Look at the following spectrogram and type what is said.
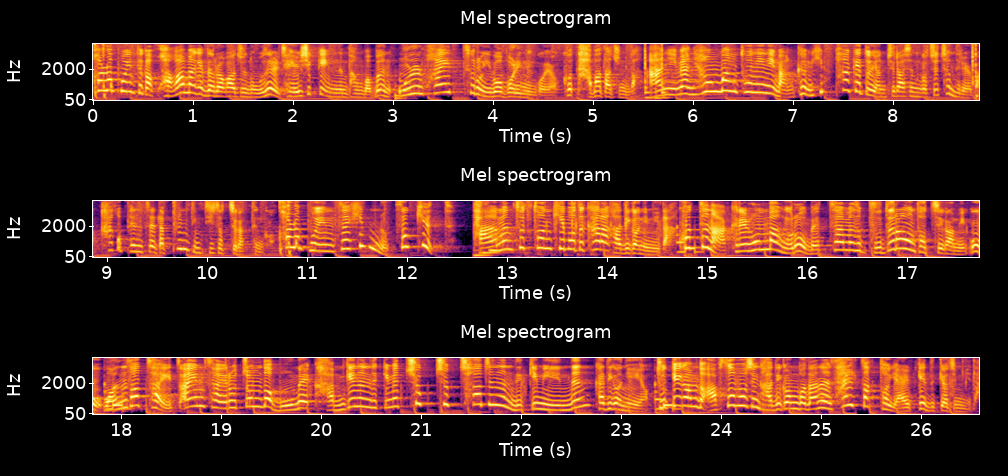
컬러 포인트가 과감하게 들어가준 옷을 제일 쉽게 입는 방법은 all 화이트로 입어버리는 거예요. 그거 다 받아준다? 아니면 형광톤이니만큼 힙하게도 연출하시는 거 추천드려요. 막 카고 팬츠에다 프린팅 티셔츠 같은 거. 컬러 포인트 hip룩, so cute! 다음은 투톤 키보드 카라 가디건입니다. 코튼 아크릴 혼방으로 매트하면서 부드러운 터치감이고 원사 차이, 짜임 차이로 좀 더 몸에 감기는 느낌에 축축 처지는 느낌이 있는 가디건이에요. 두께감도 앞서 보신 가디건보다는 살짝 더 얇게 느껴집니다.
